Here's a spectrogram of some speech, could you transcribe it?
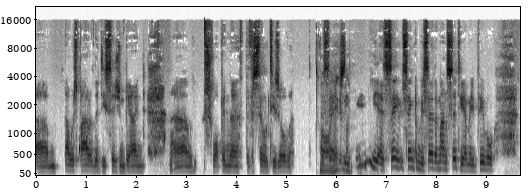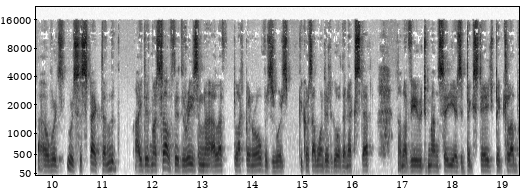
Um, that was part of the decision behind uh, swapping the, the facilities over. Oh, same excellent. Be, yeah, same, same can be said of Man City. I mean, people uh, would would suspect, and I did myself. The, the reason I left Blackburn Rovers was because I wanted to go the next step, and I viewed Man City as a big stage, big club.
